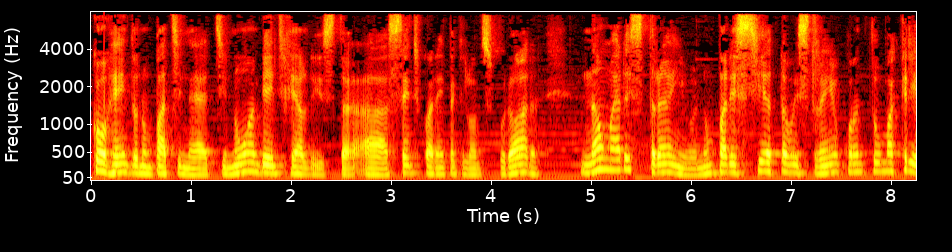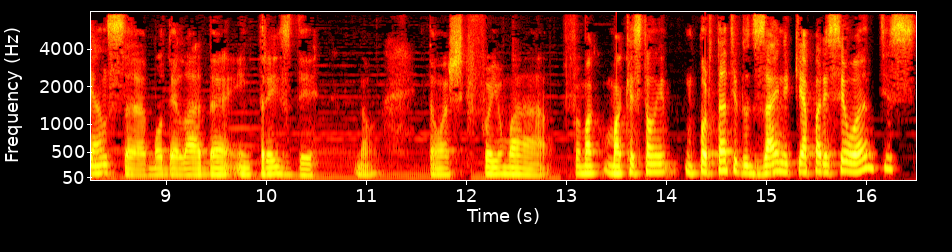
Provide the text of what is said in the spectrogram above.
Correndo num patinete, num ambiente realista a 140 km por hora, não era estranho, não parecia tão estranho quanto uma criança modelada em 3D. Não. Então, acho que foi uma, foi uma, uma questão importante do design que apareceu antes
